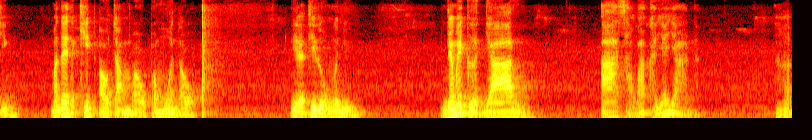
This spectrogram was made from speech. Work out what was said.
จริง มันได้แต่คิดเอาจำเอาประมวลเอา นี่แหละที่หลงกันอยู่ ยังไม่เกิดญาณอาสวะขยายานนะฮะ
